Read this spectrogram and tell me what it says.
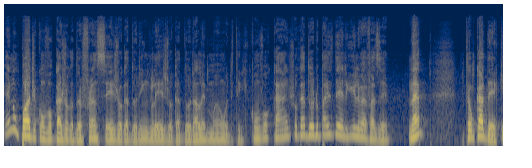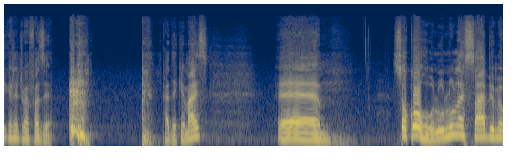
Ele não pode convocar jogador francês, jogador inglês, jogador alemão, ele tem que convocar jogador do país dele. O que ele vai fazer? Né? Então, cadê? O que, que a gente vai fazer? cadê? que mais? É... Socorro, Lula é sábio, meu,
